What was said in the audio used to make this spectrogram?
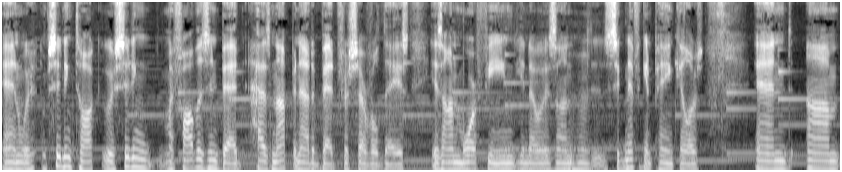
and we're I'm sitting talk. We're sitting. My father's in bed. Has not been out of bed for several days. Is on morphine. You know, is on mm-hmm. significant painkillers, and um,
